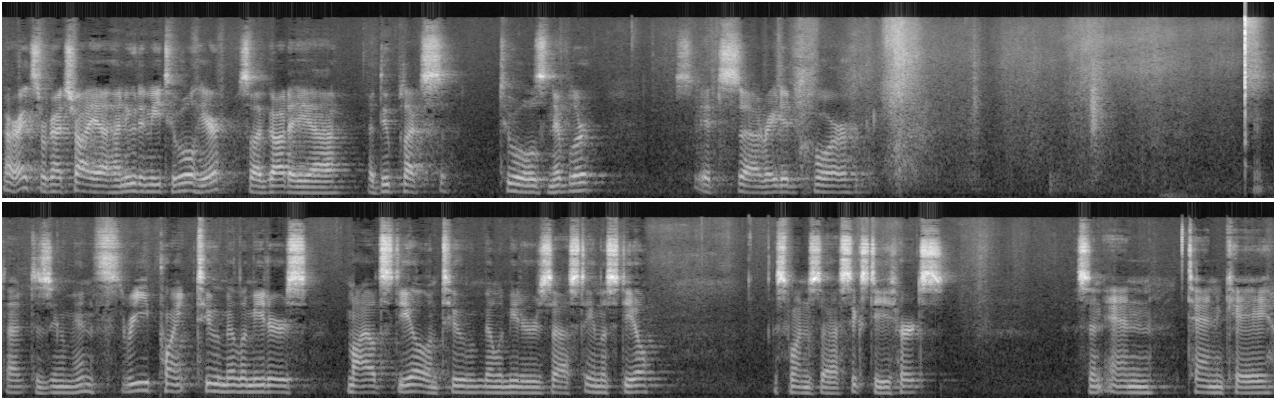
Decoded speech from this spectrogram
All right, so we're going to try a, a new to me tool here. So I've got a, uh, a Duplex Tools Nibbler. It's uh, rated for, get that to zoom in, 3.2 millimeters mild steel and 2 millimeters uh, stainless steel. This one's uh, 60 hertz. It's an N10K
